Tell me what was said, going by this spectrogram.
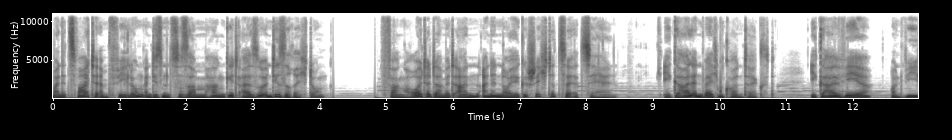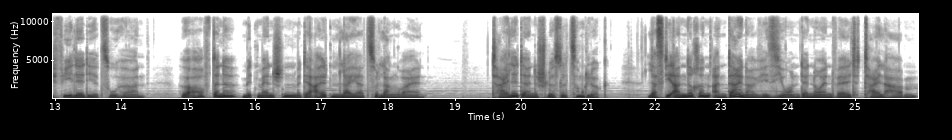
Meine zweite Empfehlung in diesem Zusammenhang geht also in diese Richtung. Fang heute damit an, eine neue Geschichte zu erzählen. Egal in welchem Kontext, egal wer, und wie viele dir zuhören. Hör auf, deine Mitmenschen mit der alten Leier zu langweilen. Teile deine Schlüssel zum Glück. Lass die anderen an deiner Vision der neuen Welt teilhaben.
